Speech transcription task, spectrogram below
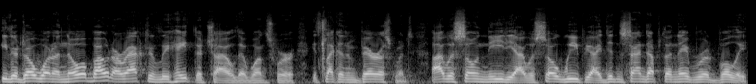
either don't want to know about or actively hate the child they once were. It's like an embarrassment. I was so needy, I was so weepy, I didn't stand up to the neighborhood bully.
